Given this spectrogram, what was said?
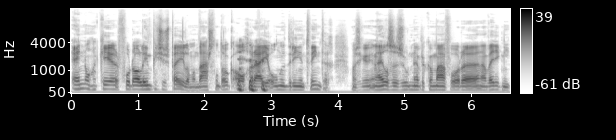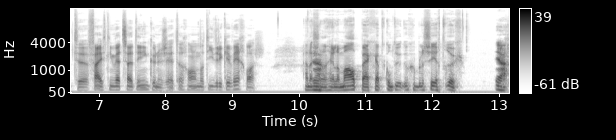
En nog een keer voor de Olympische Spelen. Want daar stond ook Algerije onder 23. Was ik, een heel seizoen heb ik hem maar voor, nou weet ik niet, 15 wedstrijden in kunnen zetten. Gewoon omdat hij iedere keer weg was. En als je dan helemaal pech hebt, komt hij nog geblesseerd terug. Ja.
